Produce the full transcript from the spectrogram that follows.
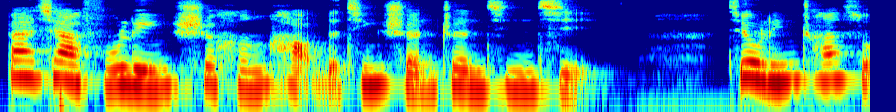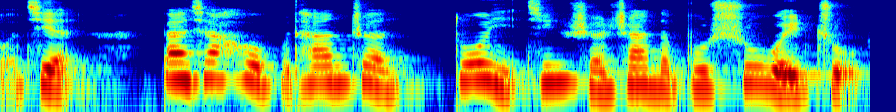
半夏茯苓是很好的精神镇静剂。就临床所见，半夏厚朴汤症多以精神上的不舒为主，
